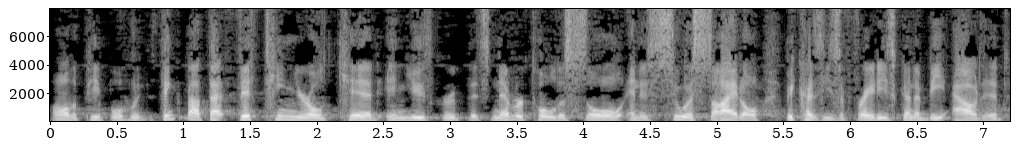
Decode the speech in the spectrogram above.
All the people who, think about that 15 year old kid in youth group that's never told a soul and is suicidal because he's afraid he's going to be outed.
